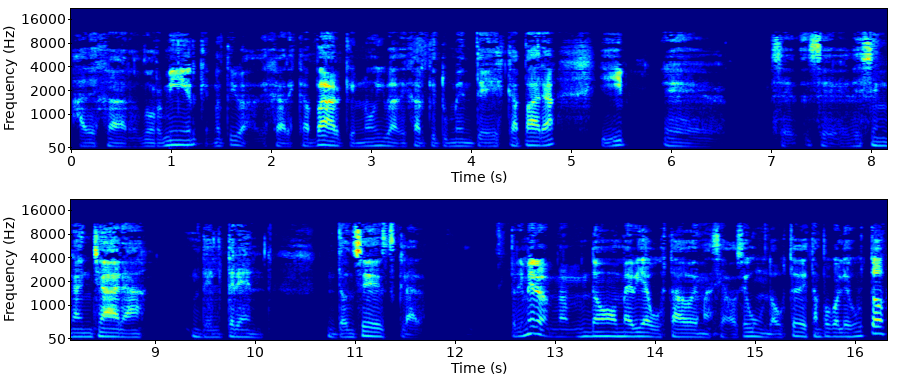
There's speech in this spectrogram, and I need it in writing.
a dejar dormir, que no te iba a dejar escapar, que no iba a dejar que tu mente escapara y eh, se, se desenganchara del tren entonces, claro, primero, no, me había gustado demasiado. Segundo, a ustedes tampoco les gustó.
